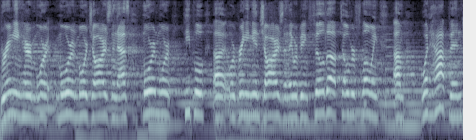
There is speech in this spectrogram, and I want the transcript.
bringing her more, more and more jars. And as more and more people uh, were bringing in jars and they were being filled up to overflowing, um, what happened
